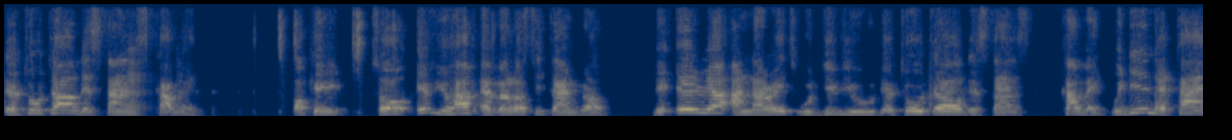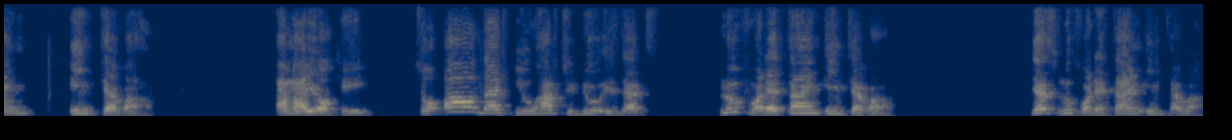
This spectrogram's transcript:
the total distance covered. Okay, so if you have a velocity time graph, the area under it would give you the total distance covered within the time interval. Am I okay? So all that you have to do is that look for the time interval. Just look for the time interval.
